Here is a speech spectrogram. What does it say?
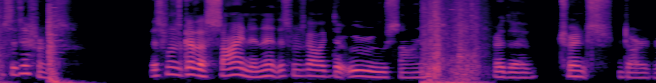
What's the difference? This one's got a sign in it. This one's got like the Uru sign, or the trench dark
